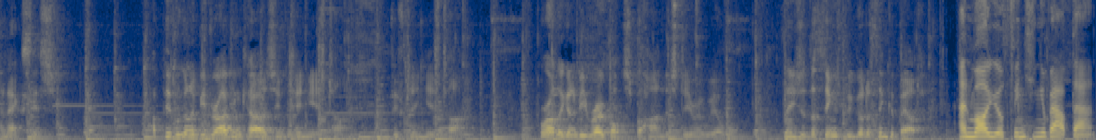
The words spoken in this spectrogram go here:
and access. Are people going to be driving cars in 10 years' time, mm. 15 years' time? Or are there going to be robots behind the steering wheel? These are the things we've got to think about. And while you're thinking about that,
